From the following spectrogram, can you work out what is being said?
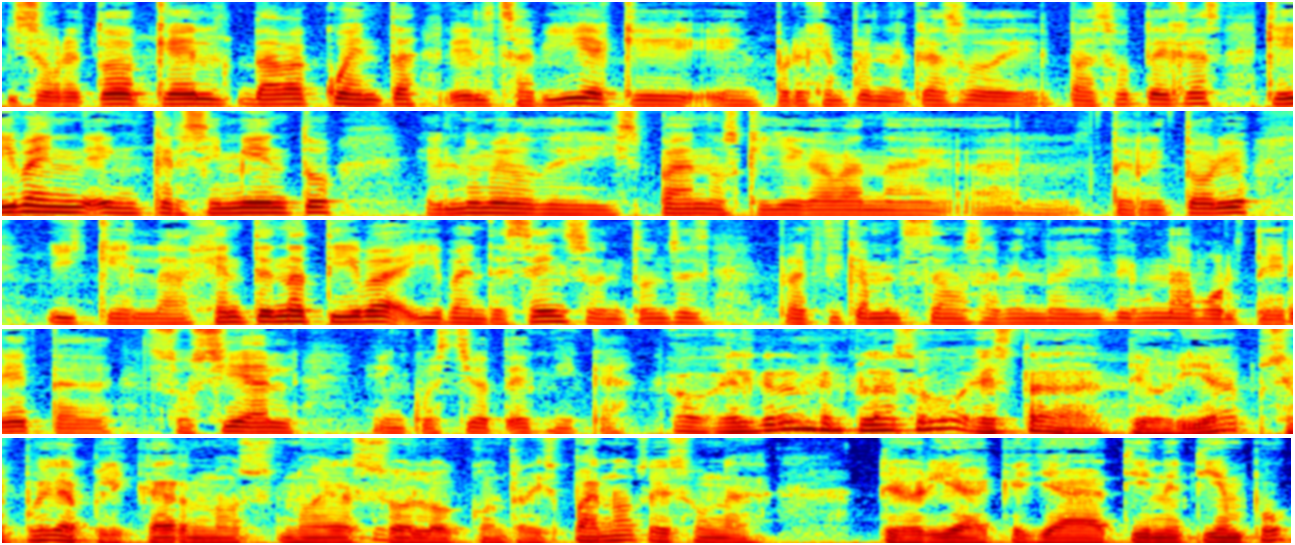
y sobre todo que él daba cuenta, él sabía que, en, por ejemplo, en el caso de Paso, Texas, que iba en, en crecimiento el número de hispanos que llegaban a, al territorio y que la gente nativa iba en descenso, entonces prácticamente estamos hablando ahí de una voltereta social en cuestión étnica. Oh, el gran reemplazo, esta teoría se puede aplicar, no, no es solo contra es una teoría que ya tiene tiempo,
